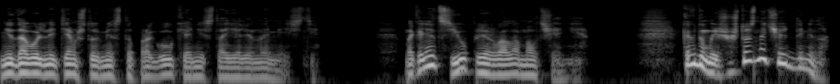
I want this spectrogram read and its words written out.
недовольный тем, что вместо прогулки они стояли на месте. Наконец Ю прервала молчание. — Как думаешь, что означают домино?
